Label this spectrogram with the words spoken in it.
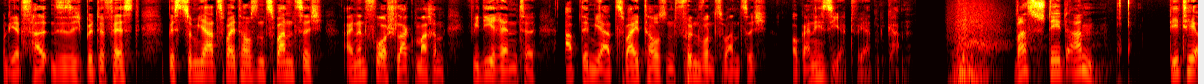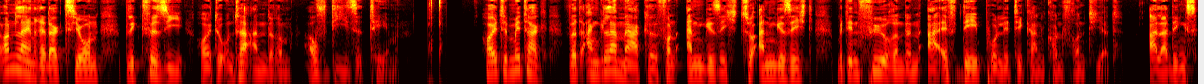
und jetzt halten Sie sich bitte fest, bis zum Jahr 2020 einen Vorschlag machen, wie die Rente ab dem Jahr 2025 organisiert werden kann. Was steht an? Die T-Online-Redaktion blickt für Sie heute unter anderem auf diese Themen. Heute Mittag wird Angela Merkel von Angesicht zu Angesicht mit den führenden AfD-Politikern konfrontiert. Allerdings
